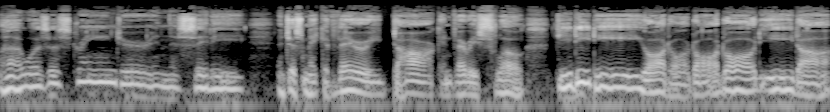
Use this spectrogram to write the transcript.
I was a stranger in the city, and just make it very dark and very slow. Dee dee dee, yaw da da da dee da,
